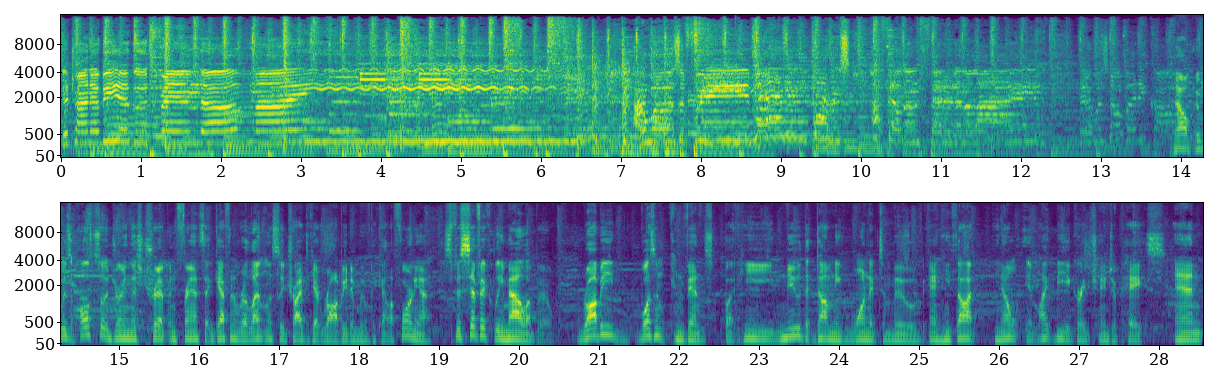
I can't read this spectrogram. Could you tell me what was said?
They're trying to be a good friend Now, it was also during this trip in France that Geffen relentlessly tried to get Robbie to move to California, specifically Malibu. Robbie wasn't convinced, but he knew that Dominique wanted to move, and he thought, you know, it might be a great change of pace. And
